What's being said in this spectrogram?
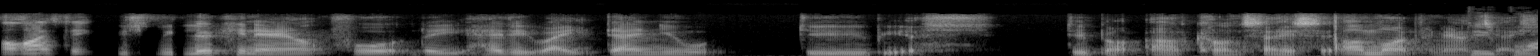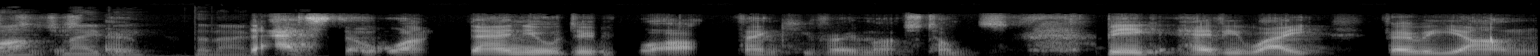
I think we should be looking out for the heavyweight Daniel Dubious. Dubois. I can't say it. I might pronounce it. Dubois, maybe. Don't know. That's the one. Daniel Dubois. Thank you very much, Thomas. Big heavyweight, very young,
